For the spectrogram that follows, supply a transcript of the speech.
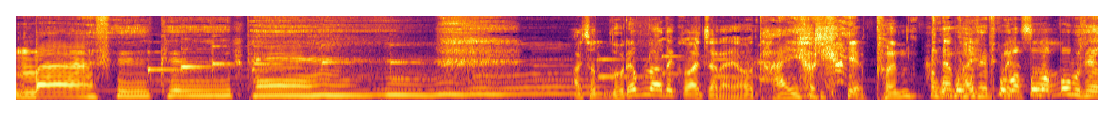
마스크팩 아, 저 노래 불러야 될 것 같잖아요. 다이어리가 예쁜 한번 뽑으세요 뽑아 뽑아 뽑으세요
